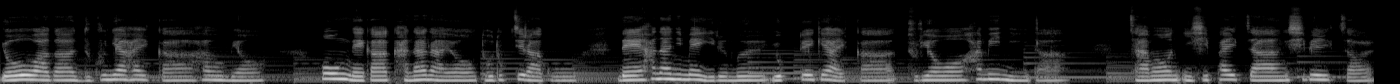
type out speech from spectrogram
여호와가 누구냐 할까 하오며 혹 내가 가난하여 도둑질하고 내 하나님의 이름을 욕되게 할까 두려워 함이니이다. 잠언 28장 11절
